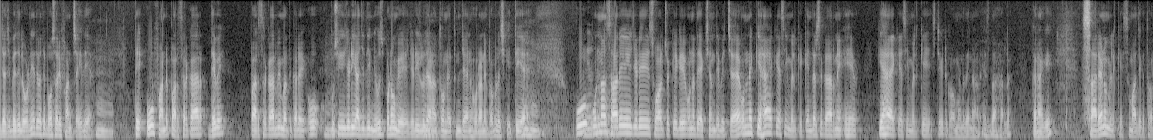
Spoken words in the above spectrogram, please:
ਜਜ਼ਬੇ ਦੀ ਲੋੜ ਨਹੀਂ ਇਹਦੇ ਵਾਸਤੇ ਬਹੁਤ ਸਾਰੇ ਫੰਡ ਚਾਹੀਦੇ ਆ। ਤੇ ਉਹ ਫੰਡ ਭਾਰਤ ਸਰਕਾਰ ਦੇਵੇ ਭਾਰਤ ਸਰਕਾਰ ਵੀ ਮਦਦ ਕਰੇ। ਉਹ ਤੁਸੀਂ ਜਿਹੜੀ ਅੱਜ ਦੀ ਨਿਊਜ਼ ਪੜੋਗੇ ਜਿਹੜੀ ਲੁਧਿਆਣਾ ਤੋਂ ਨਿਤਨ ਜੈਨ ਹੋਰਾਂ ਨੇ ਪਬਲਿਸ਼ ਕੀਤੀ ਹੈ ਉਹ ਉਹਨਾਂ ਸਾਰੇ ਜਿਹੜੇ ਸਵਾਲ ਚੁੱਕੇ ਗਏ ਉਹਨਾਂ ਦੇ ਐਕਸ਼ਨ ਦੇ ਵਿੱਚ ਹੈ। ਉਹਨੇ ਕਿਹਾ ਹੈ ਕਿ ਅਸੀਂ ਮਿਲ ਕੇ ਕੇਂਦਰ ਸਰਕਾਰ ਨੇ ਇਹ ਕਿਹਾ ਹੈ ਕਿ ਅਸੀਂ ਮਿਲ ਕੇ ਸਟੇਟ ਗਵਰਨਮੈਂਟ ਦੇ ਨਾਲ ਇਸ ਦਾ ਹੱਲ ਕਰਾਂਗੇ। ਸਾਰਿਆਂ ਨੂੰ ਮਿਲ ਕੇ ਸਮਾਜਿਕ ਤੌਰ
